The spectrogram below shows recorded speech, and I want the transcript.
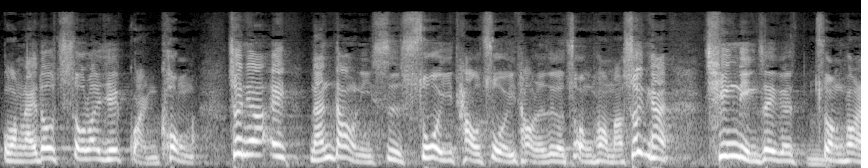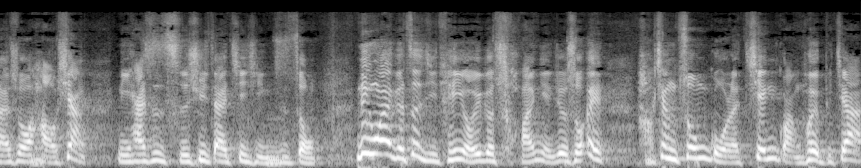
往来都受到一些管控嘛。所以你要哎，难道你是说一套做一套的这个状况吗？所以你看清零这个状况来说，好像你还是持续在进行之中。另外一个这几天有一个传言，就是说哎，好像中国的监管会比较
